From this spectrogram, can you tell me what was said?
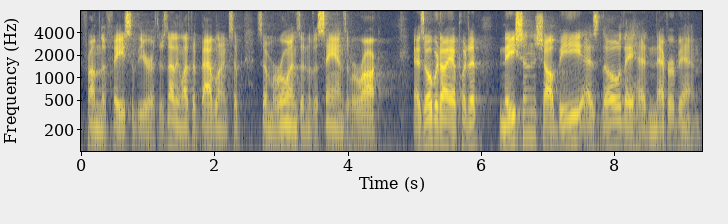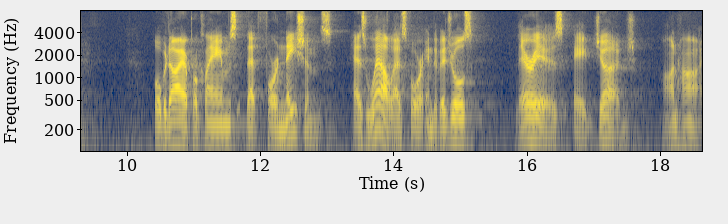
from the face of the earth. There's nothing left of Babylon except some ruins under the sands of Iraq. As Obadiah put it, nations shall be as though they had never been. Obadiah proclaims that for nations, as well as for individuals, there is a judge on high.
